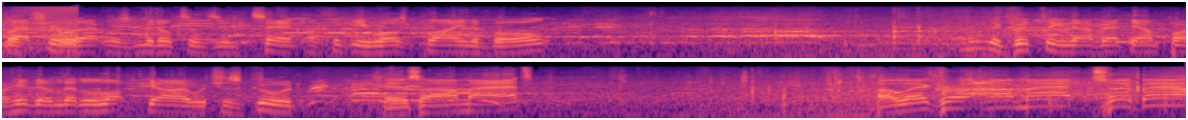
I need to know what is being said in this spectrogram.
flat. sure that was Middleton's intent. I think he was playing the ball. The good thing though about the umpire here, they let a lot go, which is good. Here's Amat. Alegre Amat Tubau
